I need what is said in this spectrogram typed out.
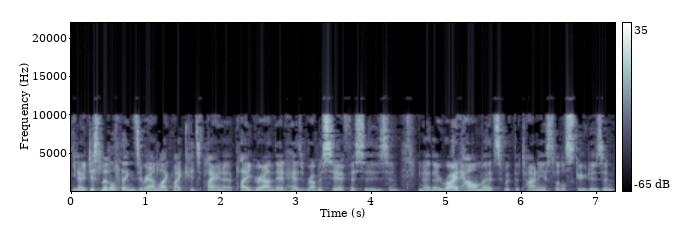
you know, just little things around like my kids play in a playground that has rubber surfaces and, you know, they ride helmets with the tiniest little scooters and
